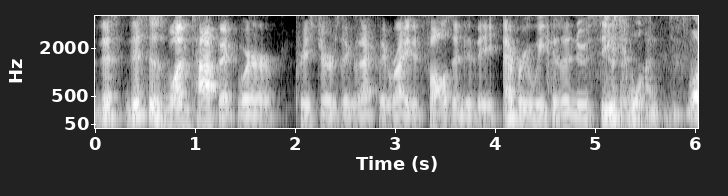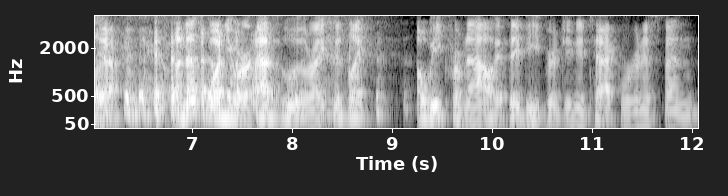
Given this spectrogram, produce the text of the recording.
this this is one topic where Priester is exactly right. It falls into the every week is a new season. Just one. Just one. Yeah. On this one, you are absolutely right. Because, like, a week from now, if they beat Virginia Tech, we're going to spend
